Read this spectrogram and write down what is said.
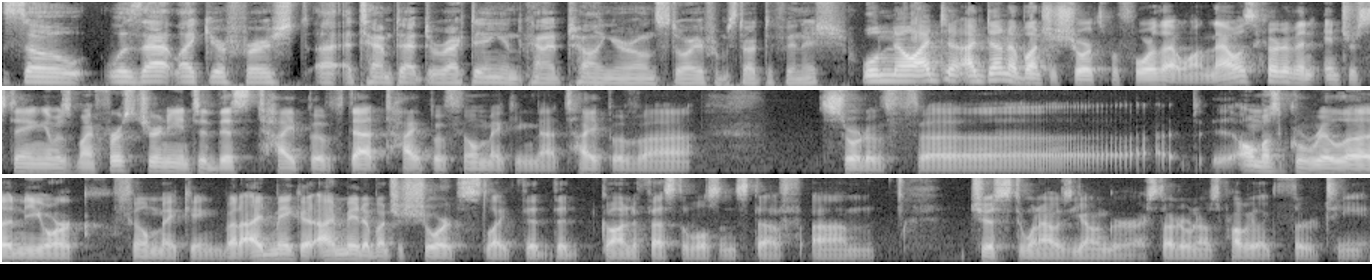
So was that like your first uh, attempt at directing and kind of telling your own story from start to finish? Well, no, I'd done, I'd done a bunch of shorts before that one. That was kind of an interesting. It was my first journey into this type of that type of filmmaking, that type of uh, sort of uh, almost guerrilla New York filmmaking. But I'd make a, I made a bunch of shorts like that that gone to festivals and stuff. Um, just when I was younger, I started when I was probably like thirteen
